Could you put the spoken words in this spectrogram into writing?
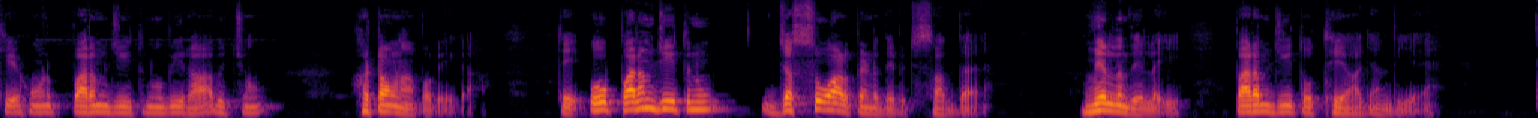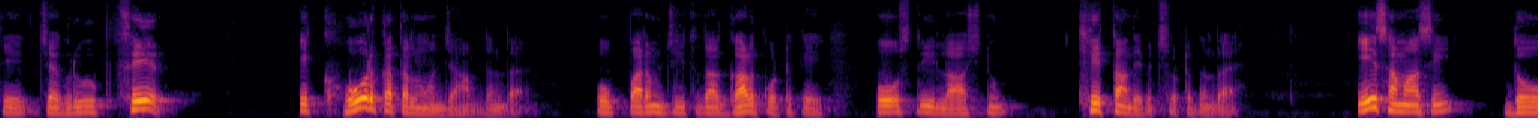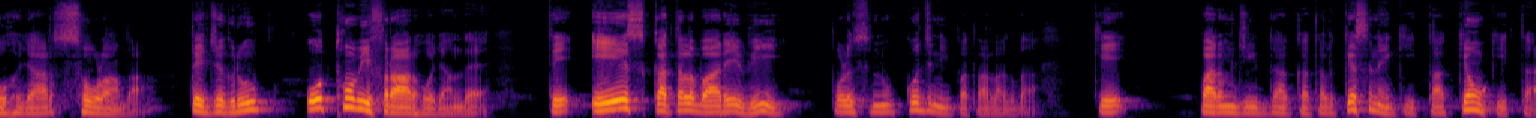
ਕਿ ਹੁਣ ਪਰਮਜੀਤ ਨੂੰ ਵੀ ਰਾਹ ਵਿੱਚੋਂ ਹਟਾਉਣਾ ਪਵੇਗਾ। ਤੇ ਉਹ ਪਰਮਜੀਤ ਨੂੰ ਜੱਸੋਵਾਲ ਪਿੰਡ ਦੇ ਵਿੱਚ ਸੱਦਦਾ ਹੈ, ਮਿਲਣ ਦੇ ਲਈ। ਪਰਮਜੀਤ ਉੱਥੇ ਆ ਜਾਂਦੀ ਹੈ ਤੇ ਜਗਰੂਪ ਫਿਰ ਇੱਕ ਹੋਰ ਕਤਲ ਨੂੰ ਅੰਜਾਮ ਦਿੰਦਾ ਹੈ। ਉਹ ਪਰਮਜੀਤ ਦਾ ਗਲ ਕੁੱਟ ਕੇ ਉਸ ਦੀ লাশ ਨੂੰ ਖੇਤਾਂ ਦੇ ਵਿੱਚ ਸੁੱਟ ਦਿੰਦਾ ਹੈ। ਇਹ ਸਮਾਂ ਸੀ 2016 ਦਾ ਤੇ ਜਗਰੂਪ ਉੱਥੋਂ ਵੀ ਫਰਾਰ ਹੋ ਜਾਂਦਾ ਹੈ ਤੇ ਇਸ ਕਤਲ ਬਾਰੇ ਵੀ ਪੁਲਿਸ ਨੂੰ ਕੁਝ ਨਹੀਂ ਪਤਾ ਲੱਗਦਾ ਕਿ ਪਰਮਜੀਤ ਦਾ ਕਤਲ ਕਿਸ ਨੇ ਕੀਤਾ, ਕਿਉਂ ਕੀਤਾ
